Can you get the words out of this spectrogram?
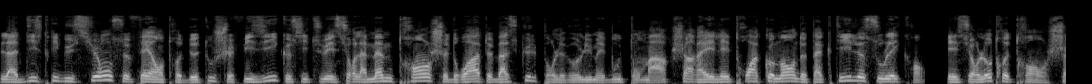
la distribution se fait entre deux touches physiques situées sur la même tranche droite bascule pour le volume et bouton marche arrêt les trois commandes tactiles sous l'écran, et sur l'autre tranche,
